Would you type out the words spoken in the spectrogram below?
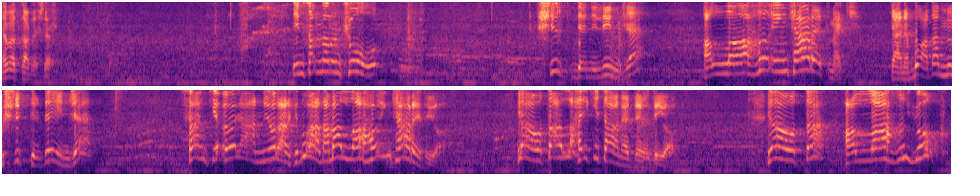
Evet kardeşler. İnsanların çoğu şirk denilince Allah'ı inkar etmek yani bu adam müşriktir deyince sanki öyle anlıyorlar ki bu adam Allah'ı inkar ediyor. Yahut da Allah iki tanedir diyor. Yahut da Allah'ı yok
